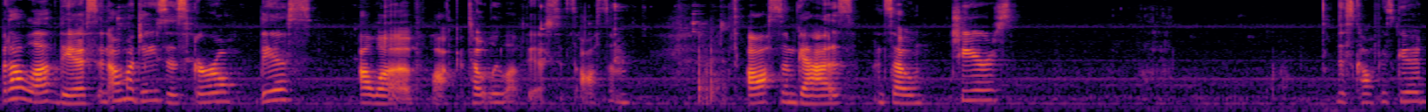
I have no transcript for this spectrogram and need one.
but I love this. And oh my Jesus, girl, this I love. Like, totally love this. It's awesome. It's awesome, guys. And so, cheers. This coffee's good.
